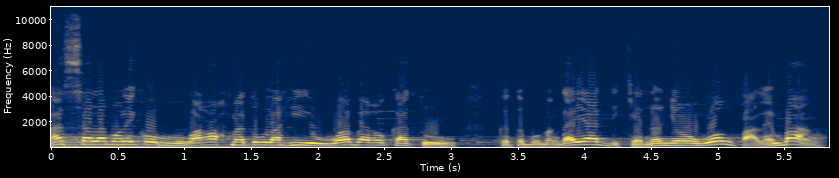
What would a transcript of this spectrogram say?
Assalamualaikum warahmatullahi wabarakatuh. Ketemu Mang Dayat di channelnya Wong Palembang.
